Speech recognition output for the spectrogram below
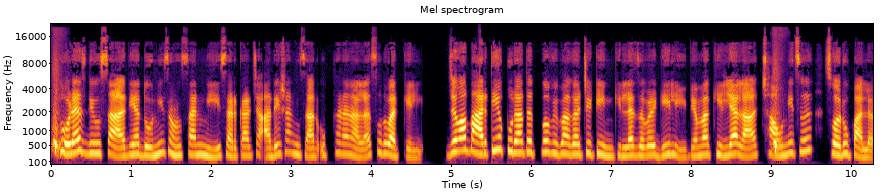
थोड्याच दिवसात या दोन्ही संस्थांनी सरकारच्या आदेशानुसार उत्खननाला सुरुवात केली. जेव्हा भारतीय पुरातत्व विभागाची टीम किल्ल्याजवळ गेली तेव्हा किल्ल्याला छावणीचं स्वरूप आलं.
